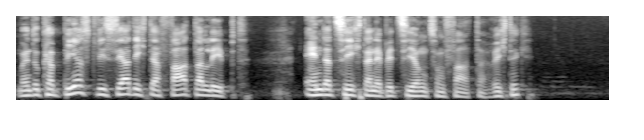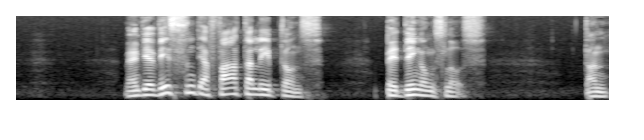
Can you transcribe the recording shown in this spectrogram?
Und wenn du kapierst, wie sehr dich der Vater liebt, ändert sich deine Beziehung zum Vater, richtig? Wenn wir wissen, der Vater liebt uns bedingungslos, dann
